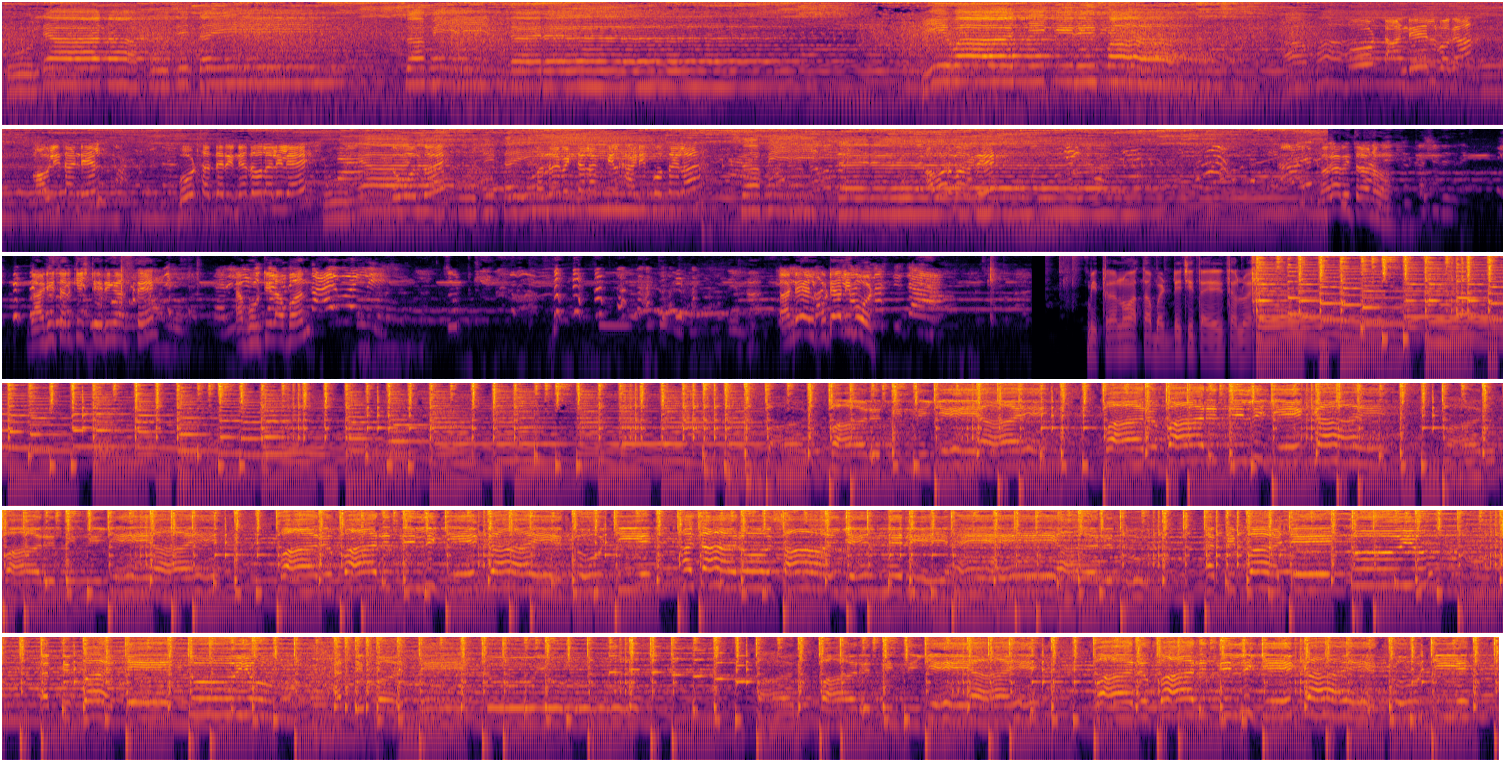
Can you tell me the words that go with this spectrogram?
फुल्याना पूजितै समींदर। देवाची कृपा हो तांडेल बघा माऊली तांडेल बोट सध्या रिन्याजवळ आलेली आहे. तो बोलतोय? पूजितै पंधरा मिनिटं लागतील खाडीत पोचायला समींदर. बघा मित्रांनो गाडीसारखी स्टेरिंग असते. या बोटीला पण. तांडेल कुठे आली बोट? मित्रांनो आता बड्डेची तयारी चालू आहे.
